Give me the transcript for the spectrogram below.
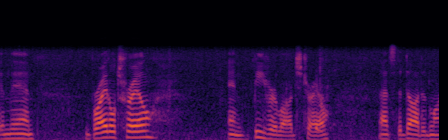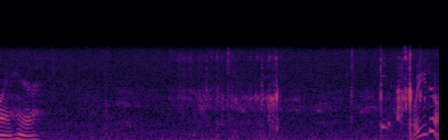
And then Bridle Trail and Beaver Lodge Trail. That's the dotted line here. What are you doing?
